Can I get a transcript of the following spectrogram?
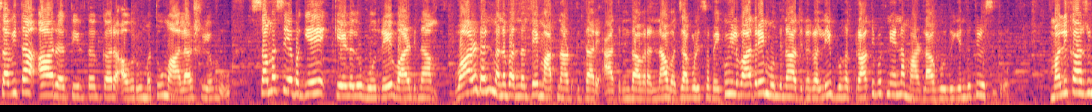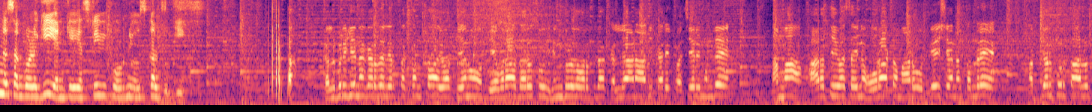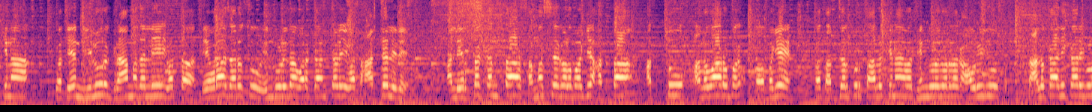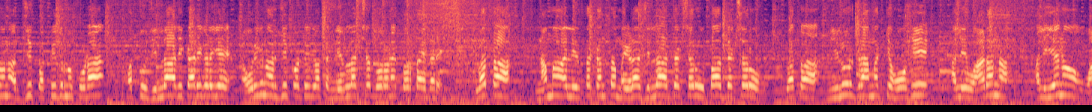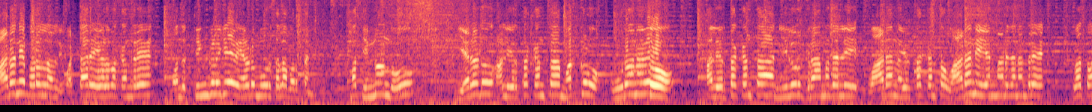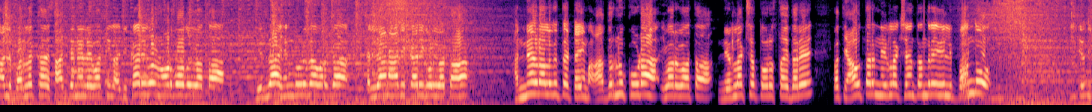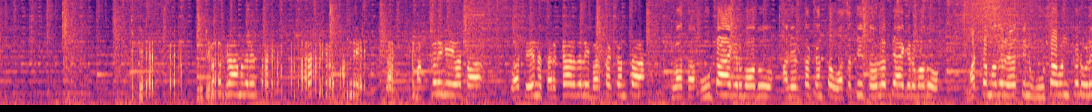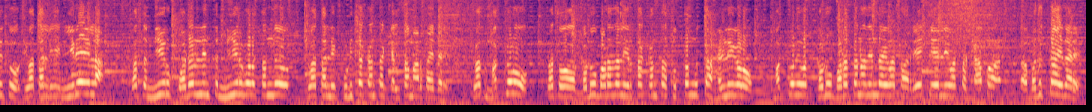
ಸವಿತಾ ಆರ್. ತೀರ್ಥಂಕರ್ ಅವರು ಮತ್ತು ಮಾಲಾಶ್ರೀ ಅವರು, ಸಮಸ್ಯೆಯ ಬಗ್ಗೆ ಕೇಳಲು ಹೋದರೆ ವಾರ್ಡಿನ ವಾರ್ಡನ್ ಮನಬಂದಂತೆ ಮಾತನಾಡುತ್ತಿದ್ದಾರೆ. ಆದ್ದರಿಂದ ಅವರನ್ನ ವಜಾಗೊಳಿಸಬೇಕು. ಇಲ್ಲವಾದರೆ ಮುಂದಿನ ದಿನಗಳಲ್ಲಿ ಬೃಹತ್ ಪ್ರತಿಭಟನೆಯನ್ನ ಮಾಡಲಾಗುವುದು ಎಂದು ತಿಳಿಸಿದರು. Mallikarjuna Sangolagi NKS TV four news Kalaburagi. Kalaburagi ನಗರದಲ್ಲಿರ್ತಕ್ಕಂಥ ಇವತ್ತೇನು ದೇವರಾಜ್ ಅರಸು ಹಿಂದುಳಿದ ವರ್ಗದ ಕಲ್ಯಾಣಾಧಿಕಾರಿ ಕಚೇರಿ ಮುಂದೆ ನಮ್ಮ ಭಾರತೀಯ ಸೈನ್ಯ ಹೋರಾಟ ಮಾಡುವ ಉದ್ದೇಶ ಏನಂತಂದ್ರೆ, ಅಫ್ಜಲ್ಪುರ್ ತಾಲೂಕಿನ ಇವತ್ತೇನು ನೀಲೂರು ಗ್ರಾಮದಲ್ಲಿ ಇವತ್ತು ದೇವರಾಜ ಅರಸು ಹಿಂದುಳಿದ ವರ್ಗ ಅಂತೇಳಿ ಇವತ್ತು ಹಾಸ್ಟೆಲ್ ಇದೆ. ಅಲ್ಲಿ ಇರ್ತಕ್ಕಂಥ ಸಮಸ್ಯೆಗಳ ಬಗ್ಗೆ ಹತ್ತ ಹತ್ತು ಹಲವಾರು ಬಗೆ ಇವತ್ತು ಅಫ್ಜಲ್ಪುರ್ ತಾಲೂಕಿನ ಇವತ್ತು ಹಿಂದುಳಿದ ವರ್ಗ ಅವರಿಗೂ ತಾಲೂಕಾಧಿಕಾರಿಗಳನ್ನು ಅರ್ಜಿ ಕೊಟ್ಟಿದ್ರು ಕೂಡ ಮತ್ತು ಜಿಲ್ಲಾಧಿಕಾರಿಗಳಿಗೆ ಅವರಿಗೂ ಅರ್ಜಿ ಕೊಟ್ಟಿದ್ದು ಇವತ್ತು ನಿರ್ಲಕ್ಷ್ಯ ಧೋರಣೆ ತೋರ್ತಾ ಇದ್ದಾರೆ. ಇವತ್ತು ನಮ್ಮ ಅಲ್ಲಿರ್ತಕ್ಕಂಥ ಮಹಿಳಾ ಜಿಲ್ಲಾ ಅಧ್ಯಕ್ಷರು ಉಪಾಧ್ಯಕ್ಷರು ಇವತ್ತು ನೀಲೂರು ಗ್ರಾಮಕ್ಕೆ ಹೋಗಿ ಅಲ್ಲಿ ವಾರ್ಡನ್ನ ಅಲ್ಲಿ ಏನು ವಾರ್ಡನೇ ಬರಲ್ಲ ಅಲ್ಲಿ. ಒಟ್ಟಾರೆ ಹೇಳ್ಬೇಕಂದ್ರೆ ಒಂದು ತಿಂಗಳಿಗೆ ಎರಡು ಮೂರು ಸಲ ಬರ್ತಾನೆ. ಮತ್ತು ಇನ್ನೊಂದು ಎರಡು ಅಲ್ಲಿ ಇರ್ತಕ್ಕಂಥ ಮಕ್ಕಳು ಊರನವೇ ಅಲ್ಲಿ ಇರ್ತಕ್ಕಂಥ ನೀಲೂರು ಗ್ರಾಮದಲ್ಲಿ ವಾರ್ಡನ್ ಇರ್ತಕ್ಕಂಥ ವಾರ್ಡನೇ ಏನು ಮಾಡಿದಾನಂದ್ರೆ ಇವತ್ತು ಅಲ್ಲಿ ಬರ್ಲಿಕ್ಕೆ ಸಾಧ್ಯನೇ ಇಲ್ಲ ಇವತ್ತು ಇಲ್ಲಿ ಅಧಿಕಾರಿಗಳು ನೋಡ್ಬೋದು ಇವತ್ತು ಜಿಲ್ಲಾ ಹಿಂದುಳಿದ ವರ್ಗ ಕಲ್ಯಾಣಾಧಿಕಾರಿಗಳು ಇವತ್ತ ಹನ್ನೆರಡು ಆಗುತ್ತೆ ಟೈಮ್ ಆದ್ರೂ ಕೂಡ ಇವರು ಇವತ್ತು ನಿರ್ಲಕ್ಷ್ಯ ತೋರಿಸ್ತಾ ಇದ್ದಾರೆ ಇವತ್ತು ಯಾವ ಥರ ನಿರ್ಲಕ್ಷ್ಯ ಅಂತಂದರೆ ಇಲ್ಲಿ ಬಂದು ಗ್ರಾಮದಲ್ಲಿ ಮಕ್ಕಳಿಗೆ ಇವತ್ತ ಇವತ್ತೇನು ಸರ್ಕಾರದಲ್ಲಿ ಬರ್ತಕ್ಕಂಥ ಇವತ್ತು ಊಟ ಆಗಿರ್ಬೋದು, ಅಲ್ಲಿರ್ತಕ್ಕಂಥ ವಸತಿ ಸೌಲಭ್ಯ ಆಗಿರ್ಬೋದು, ಮೊಟ್ಟ ಮೊದಲು ಹೇಳ್ತೀನಿ ಊಟ ಒಂದು ಕಡೆ ಉಳಿತು. ಇವತ್ತಲ್ಲಿ ನೀರೇ ಇಲ್ಲ. ಇವತ್ತು ನೀರು ಕೊಡಲ್ ನಿಂತ ನೀರುಗಳು ತಂದು ಇವತ್ತಲ್ಲಿ ಕುಡಿತಕ್ಕಂಥ ಕೆಲಸ ಮಾಡ್ತಾ ಇದ್ದಾರೆ. ಇವತ್ತು ಮಕ್ಕಳು ಇವತ್ತು ಕಡು ಬಡದಲ್ಲಿ ಇರ್ತಕ್ಕಂಥ ಸುತ್ತಮುತ್ತ ಹಳ್ಳಿಗಳು, ಮಕ್ಕಳು ಇವತ್ತು ಕಡು ಬಡತನದಿಂದ ಇವತ್ತು ರೇಖೆಯಲ್ಲಿ ಇವತ್ತು ಕಾಪ ಬದುಕ್ತಾ ಇದ್ದಾರೆ.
